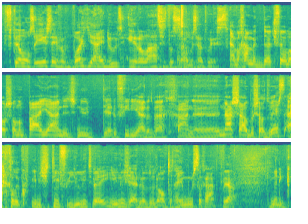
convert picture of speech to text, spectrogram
Vertel ons eerst even wat jij doet in relatie tot South by Southwest. Ja, we gaan met Dutch Fellows al een paar jaar, en dit is nu het derde of vierde jaar dat we eigenlijk gaan, naar South by Southwest. Eigenlijk op initiatief van jullie twee. Jullie zeiden dat we er altijd heen moesten gaan. Ja. Toen ben ik,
